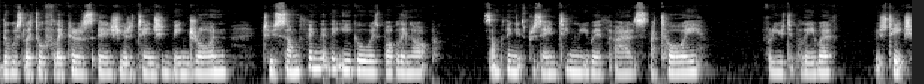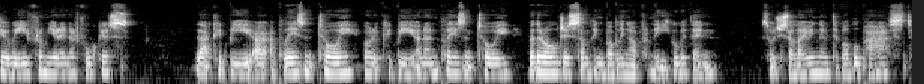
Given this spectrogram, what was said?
those little flickers is your attention being drawn to something that the ego is bubbling up, something it's presenting you with as a toy for you to play with, which takes you away from your inner focus. That could be a, a pleasant toy or it could be an unpleasant toy, but they're all just something bubbling up from the ego within. So just allowing them to bubble past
